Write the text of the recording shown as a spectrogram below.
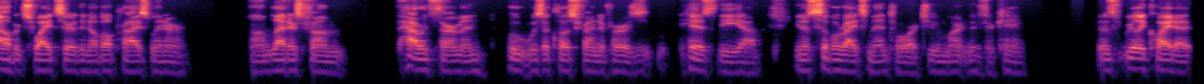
Albert Schweitzer, the Nobel Prize winner, um, letters from Howard Thurman, who was a close friend of hers, his, the, uh, you know, civil rights mentor to Martin Luther King. It was really quite a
